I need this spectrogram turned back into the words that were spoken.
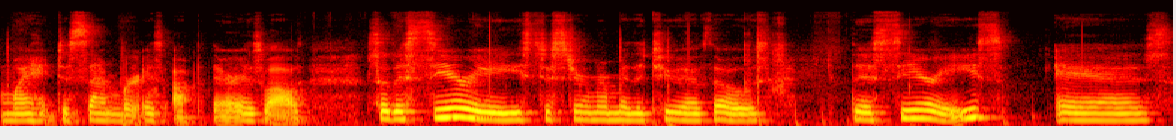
My December is up there as well. So the series, just to remember the two of those, the series is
